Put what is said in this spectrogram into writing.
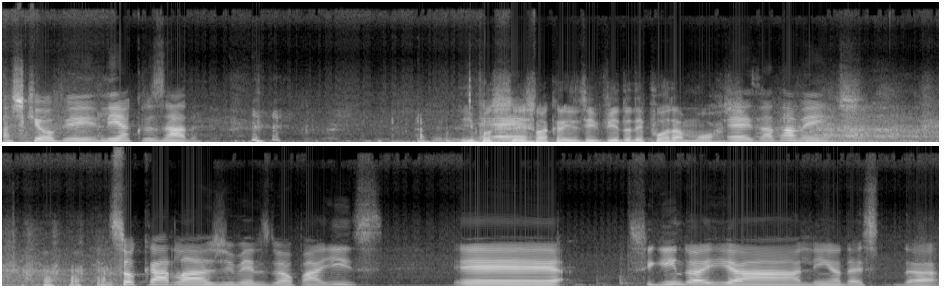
Acho que houve linha cruzada. E vocês é... não acreditam em vida depois da morte. É, exatamente. Eu sou Carla Jimenez do El País. É, seguindo aí a linha, da, da,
